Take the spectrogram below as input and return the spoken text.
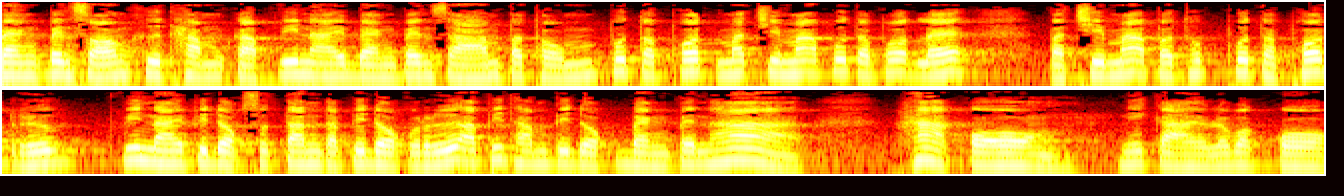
บ่งเป็นสองคือธรรมกับวินัย แบ่งเป็นสามปฐมพุทธพจน์ มัชชิมะพุทธพจน์และปัจฉิมะปทุพุทธพจน์ หรือวินัยปิดกสุตันตปิดกหรืออภิธรรมปิดกแบ่งเป็นห้าห้ากอง นิกายแล้วว่ากอง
